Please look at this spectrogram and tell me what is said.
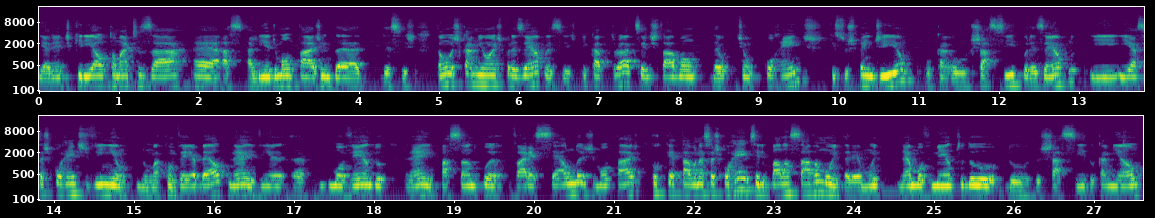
E a gente queria automatizar é, a, a linha de montagem da, desses. Então, os caminhões, por exemplo, esses pickup trucks, eles estavam tinham correntes que suspendiam o, o chassi, por exemplo, e, e, essas correntes vinham numa conveyor belt, né, e vinha uh, movendo, né, e passando por várias células de montagem, porque estavam nessas correntes, ele balançava muito, era muito, né, o movimento do, do, do chassi do caminhão,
